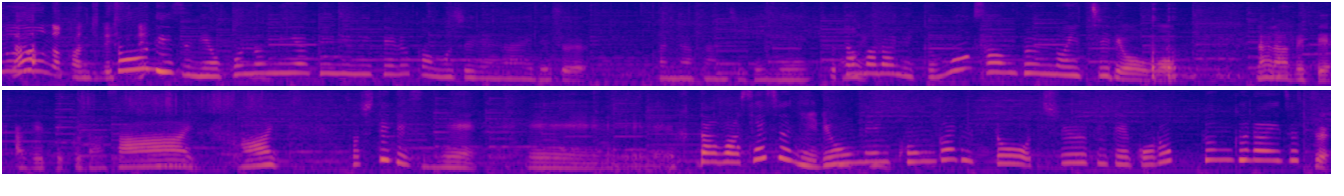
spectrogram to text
のような感じですね。そうですね。お好み焼きに似てるかもしれないです。こんな感じでね、豚バラ肉も三分の一量を並べてあげてください。はい。そしてですね、えー、蓋はせずに両面こんがりと中火で5、6分ぐらいずつ、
